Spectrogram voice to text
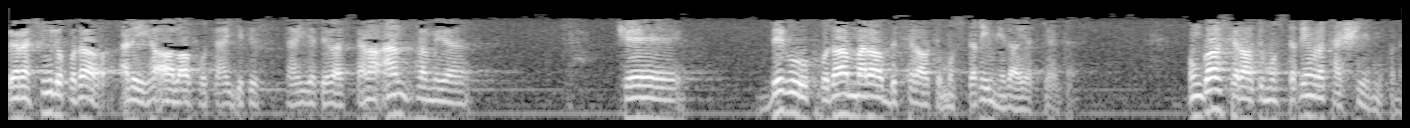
به رسول خدا علیه آلاف و تحییت تحییت و سنا اند فرماید که بگو خدا مرا به سرات مستقیم هدایت کرده اونگاه سرات مستقیم را تشریح می‌کنه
